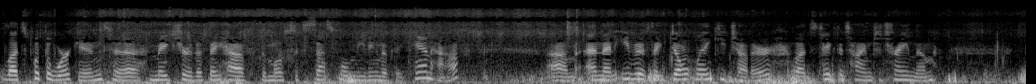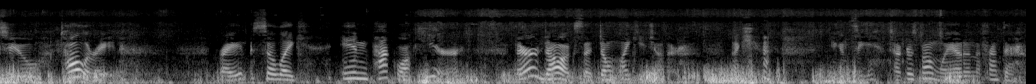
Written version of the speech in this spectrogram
Let's put the work in to make sure that they have the most successful meeting that they can have um, and then even if they don't like each other, let's take the time to train them to tolerate, right? So like in pack walk here, there are dogs that don't like each other. Like you can see Tucker's bum way out in the front there.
